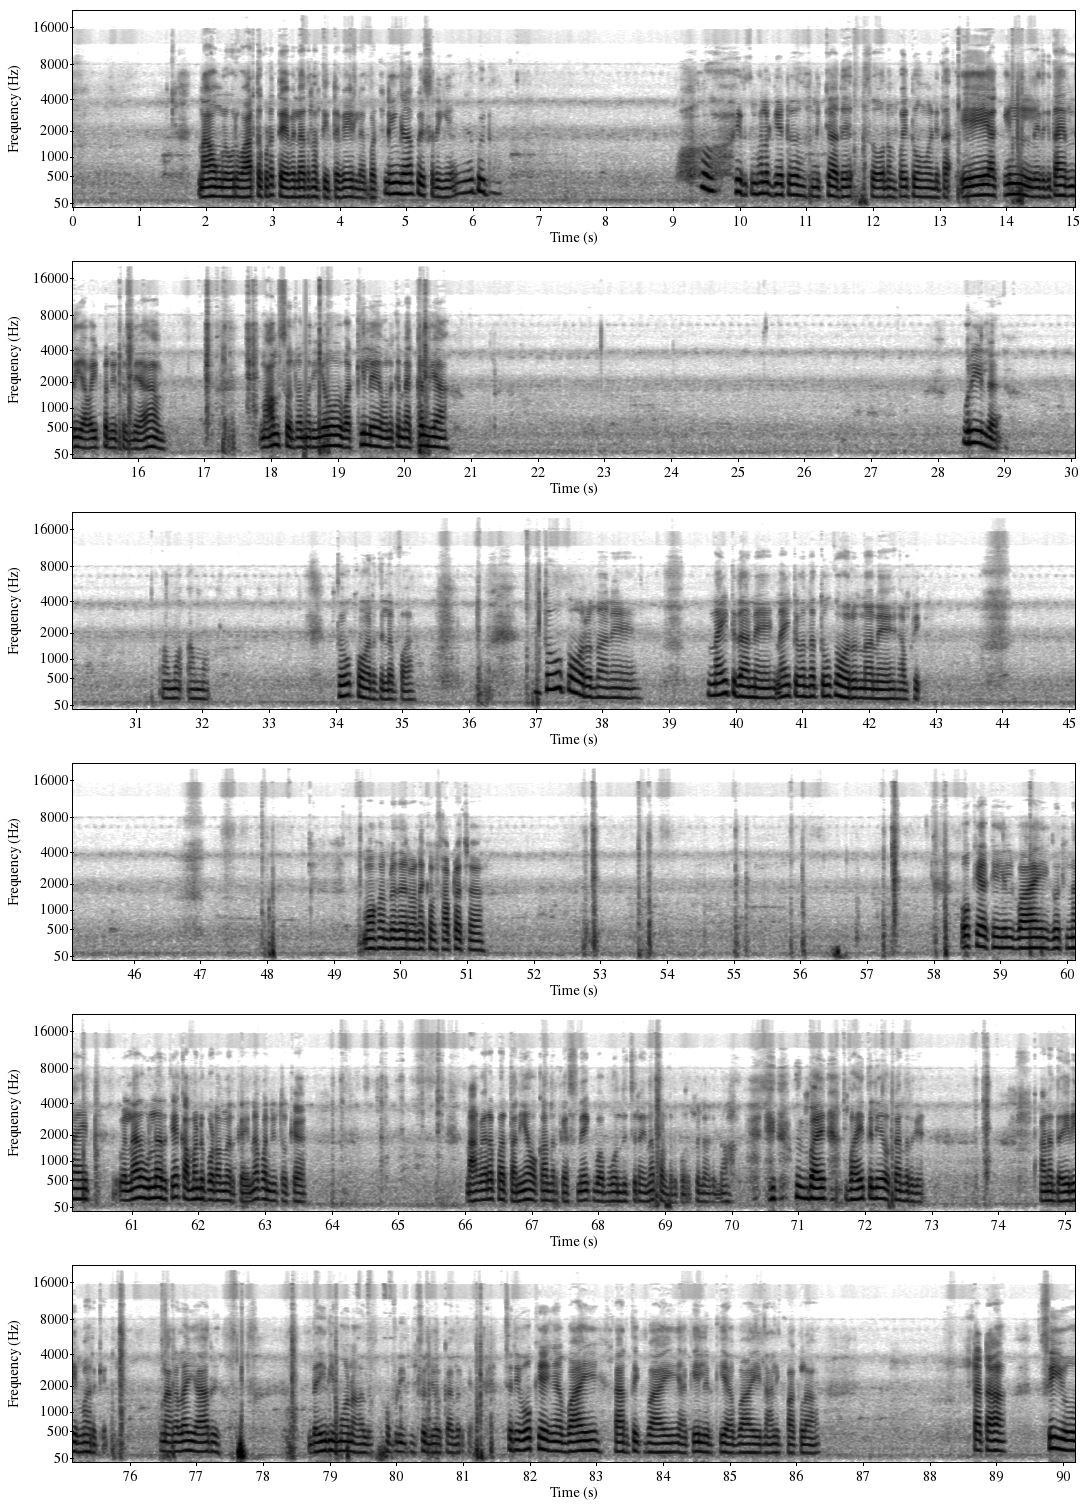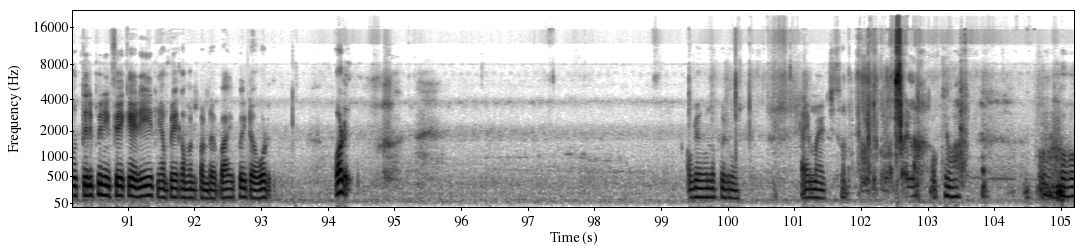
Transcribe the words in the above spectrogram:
நான் உங்களை ஒரு வார்த்தை கூட தேவையில்லாத நான் திட்டவே இல்லை. பட் நீங்களாக பேசுகிறீங்க இதுக்கு மேலே கேட்டு நிற்காது ஸோ நம்ம போய் தூங்க வேண்டியதான் ஏ அகில் இதுக்கு தான் இருந்து வெயிட் பண்ணிட்டு இருந்தியா? மாம் சொல்கிற மாதிரியோ வக்கீலே உனக்கு நக்கல்யா? புரியல. ஆமாம் ஆமாம் தூக்கம் வருதில்லப்பா. தூக்கம் வரும் தானே. நைட்டு தானே. நைட்டு வந்தால் தூக்கம் வரும் தானே அப்படி. மோகன் பிரதர் வணக்கம். சாப்பிட்டாச்சா? Okay Akhil bye good night எல்லாரும் உள்ளே இருக்கேன் கமெண்ட் போடாமல் இருக்கேன் என்ன பண்ணிகிட்ருக்கேன் நான் வேற பார் தனியாக உட்காந்துருக்கேன் ஸ்னேக் பாபு வந்துச்சுன்னா என்ன பண்ணுறது பின்னாடி தான் பய பயத்துலேயே உட்காந்துருக்கேன் ஆனால் தைரியமாக இருக்கேன். நாங்கள்லாம் யார்? தைரியமான ஆள் அப்படின்னு சொல்லி உக்காந்துருக்கேன். சரி ஓகேங்க. பாய். கார்த்திக் பாய். அகில் இருக்கியா? பாய். நாளைக்கு பார்க்கலாம் டாட்டா. சியோ திருப்பி நீ ஃபேக் ஐடி நீ அப்படியே கமெண்ட் பண்ணுற பாய் போயிட்ட ஓடு. ஓடு. அப்படியே உள்ளே போயிடுவோம். டைம் ஆகிடுச்சு சார் போயிடலாம். ஓகேவா ஓஹோ.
